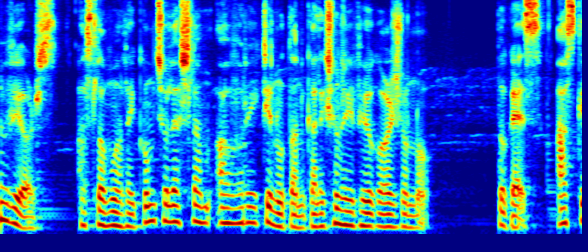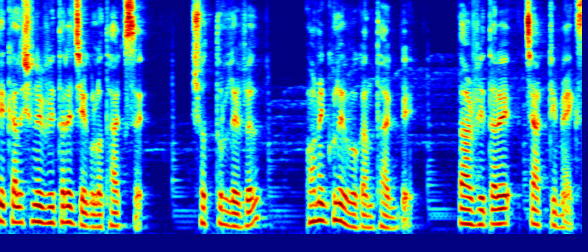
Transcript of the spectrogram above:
হ্যালো ভিউয়ার্স, আসসালামু আলাইকুম। চলে আসলাম আবার একটি নতুন কালেকশন রিভিউ করার জন্য। তো গ্যাস আজকে কালেকশনের ভিতরে যেগুলো থাকছে, সত্তর লেভেল অনেকগুলো ইভোগান থাকবে। তার ভিতরে চারটি ম্যাক্স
